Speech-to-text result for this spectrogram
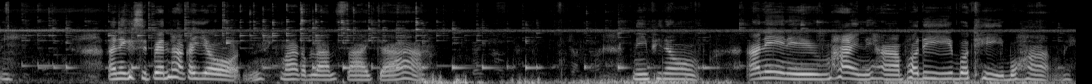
นี่อันนี้ก็สิเป็นฮากะยอดมากับร้านทรายจ้า นี่พี่น้อง อันนี้นี่ให้นี่หาพอดีบ่ถี่บ่ห่างนี่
